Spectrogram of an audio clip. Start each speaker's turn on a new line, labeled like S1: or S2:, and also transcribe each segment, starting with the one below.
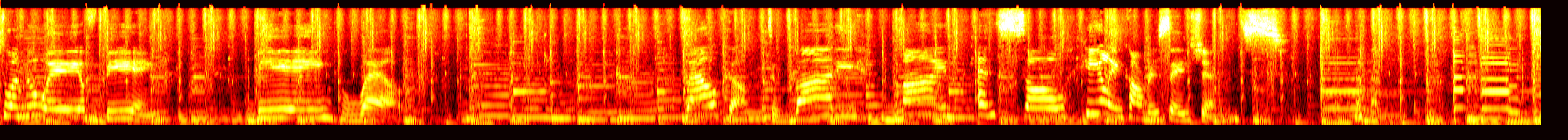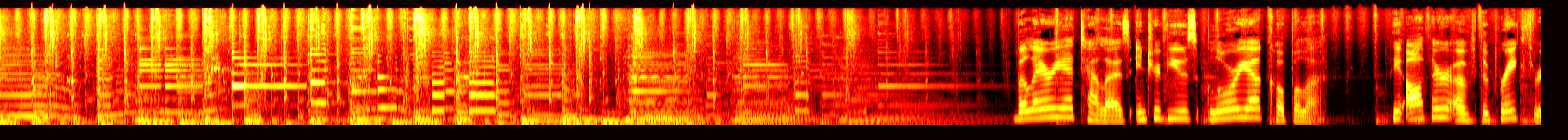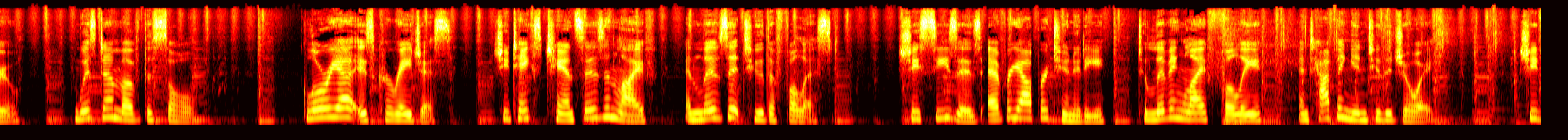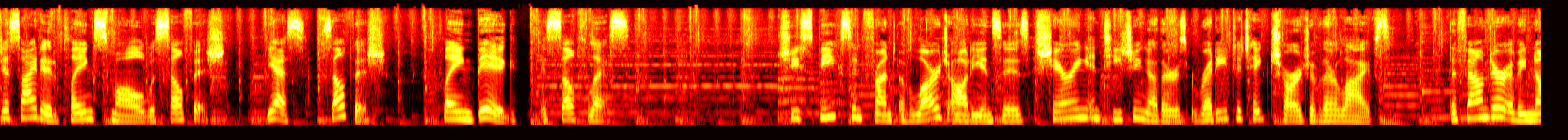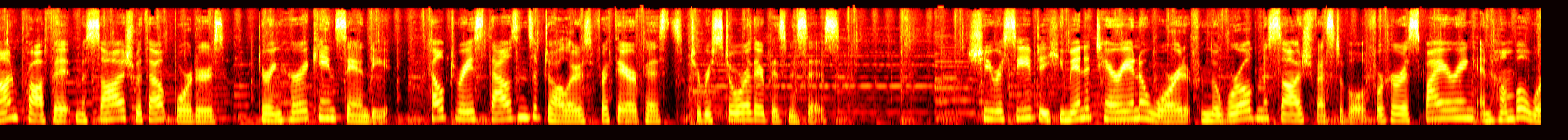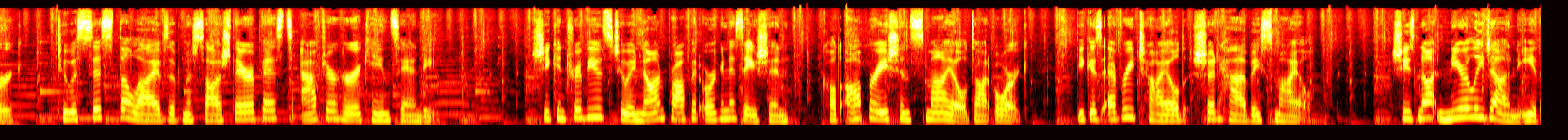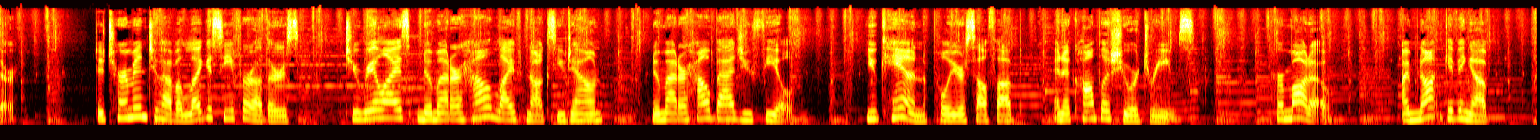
S1: to a new way of being, being well. Welcome to Body, Mind, and Soul Healing Conversations.
S2: Valeria Teles interviews Gloria Coppola, the author of The Breakthrough Wisdom of the Soul. Gloria is courageous. She takes chances in life and lives it to the fullest. She seizes every opportunity to living life fully and tapping into the joy. She decided playing small was selfish. Yes, selfish. Playing big is selfless. She speaks in front of large audiences, sharing and teaching others ready to take charge of their lives. The founder of a nonprofit, Massage Without Borders, during Hurricane Sandy, helped raise thousands of dollars for therapists to restore their businesses. She received a humanitarian award from the World Massage Festival for her aspiring and humble work to assist the lives of massage therapists after Hurricane Sandy. She contributes to a nonprofit organization called OperationSmile.org because every child should have a smile. She's not nearly done either. Determined to have a legacy for others, to realize no matter how life knocks you down, no matter how bad you feel, you can pull yourself up and accomplish your dreams. Her motto I'm not giving up,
